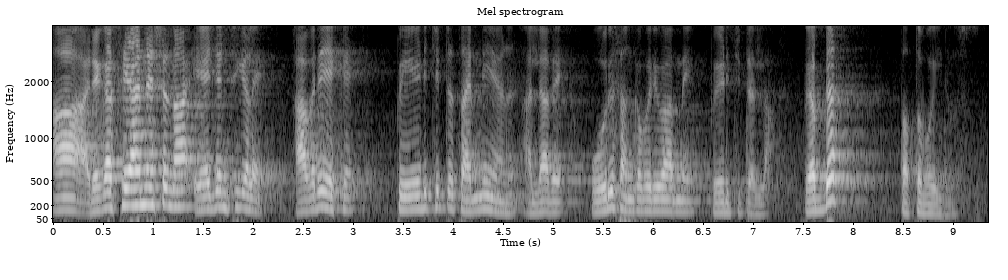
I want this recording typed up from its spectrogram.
ആ രഹസ്യാന്വേഷണ ഏജൻസികളെ അവരെയൊക്കെ പേടിച്ചിട്ട് തന്നെയാണ്. അല്ലാതെ ഒരു സംഘപരിവാറിനെ പേടിച്ചിട്ടല്ല. Web desk Tathwamozhi news.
